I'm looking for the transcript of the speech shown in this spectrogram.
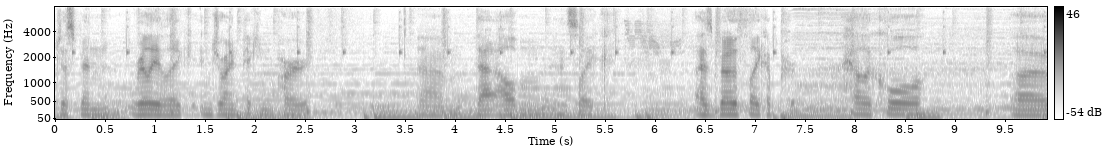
Just been really like enjoying picking apart um, that album, and it's like as both like a per- hella cool uh,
